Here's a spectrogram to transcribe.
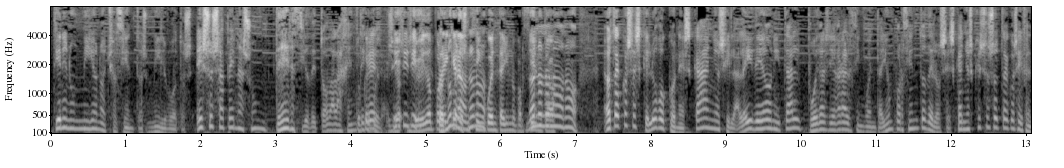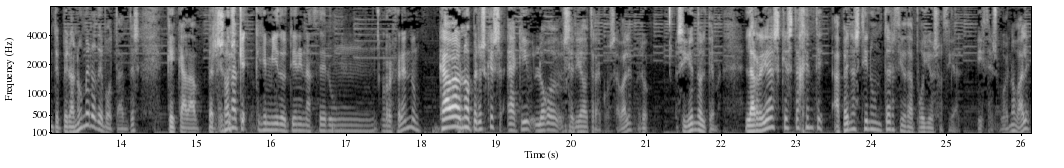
tienen un millón ochocientos mil votos. Eso es apenas un tercio de toda la gente ¿Tú que puede... Yo- yo he oído por ahí que era números, un no, no. 51%. No, no, no, no, no. Otra cosa es que luego con escaños y la ley de ON y tal puedas llegar al 51% de los escaños, que eso es otra cosa diferente. Pero a número de votantes, que cada persona... Entonces, ¿qué, qué miedo tienen a hacer un referéndum? Cada, no, pero es que aquí luego sería otra cosa, ¿vale? Pero siguiendo el tema. La realidad es que esta gente apenas tiene un tercio de apoyo social. Y dices, bueno, vale,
